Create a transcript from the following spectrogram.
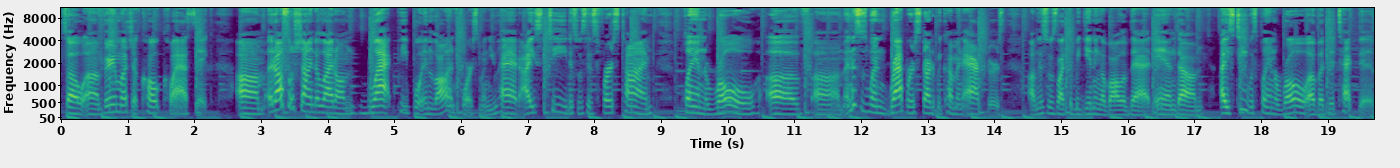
So, um, very much a cult classic. Um, it also shined a light on black people in law enforcement. You had Ice T, this was his first time playing the role of, um, and this is when rappers started becoming actors. Um, this was like the beginning of all of that. And um, Ice T was playing the role of a detective,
